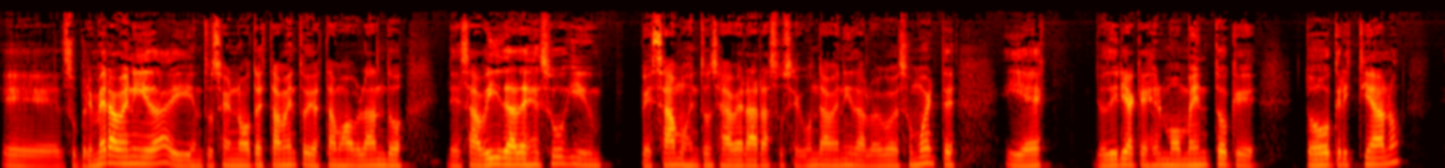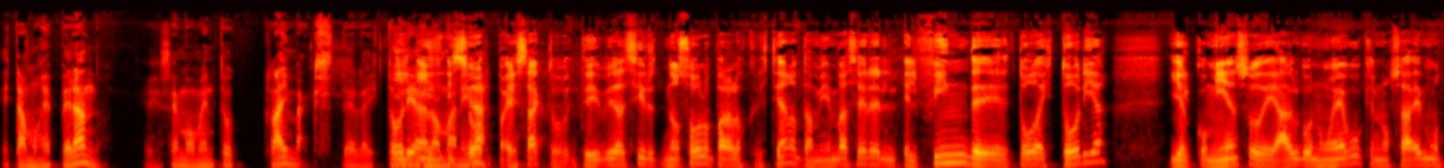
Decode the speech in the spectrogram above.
su primera venida, y entonces en el Nuevo Testamento ya estamos hablando de esa vida de Jesús y empezamos entonces a ver ahora su segunda venida luego de su muerte, y es yo diría que es el momento que todo cristiano estamos esperando. Ese momento clímax de la historia de la humanidad. exacto, te iba a decir, no solo para los cristianos, también va a ser el, el, fin de toda historia y el comienzo de algo nuevo que no sabemos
